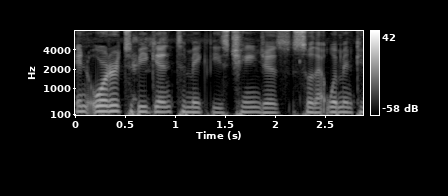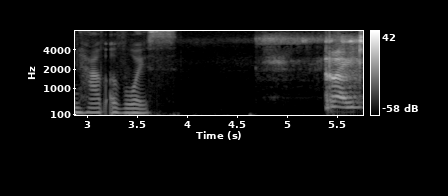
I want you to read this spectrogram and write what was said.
in order to begin to make these changes so that women can have a voice? Right.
